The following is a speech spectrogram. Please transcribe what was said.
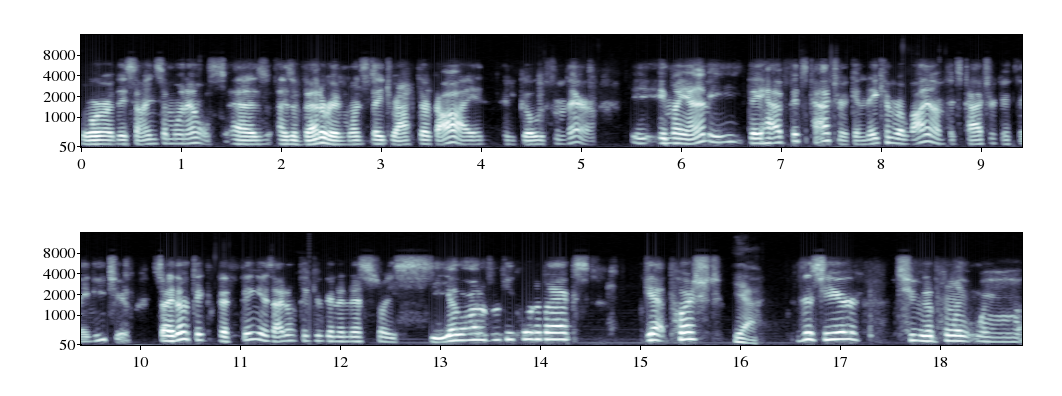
or they sign someone else as as a veteran once they draft their guy and, and go from there. In Miami, they have Fitzpatrick, and they can rely on Fitzpatrick if they need to. So I don't think the thing is, I don't think you're going to necessarily see a lot of rookie quarterbacks get pushed Yeah. this year to the point where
